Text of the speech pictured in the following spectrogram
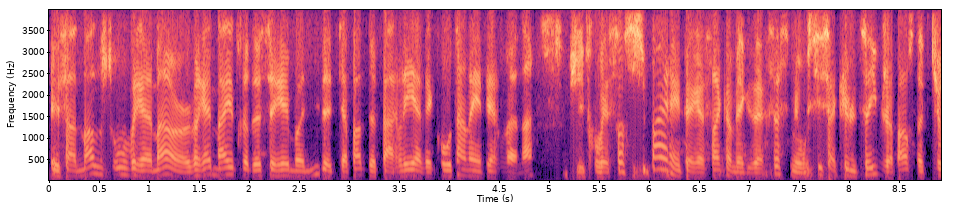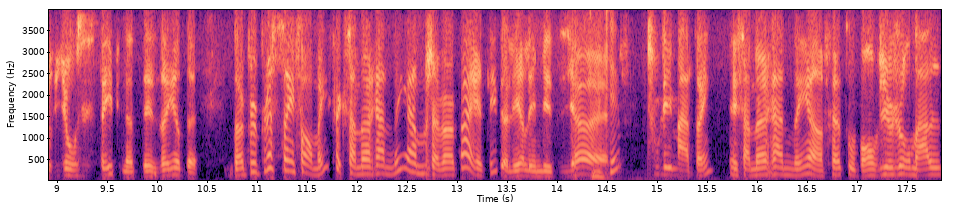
et ça demande, je trouve, vraiment un vrai maître de cérémonie d'être capable de parler avec autant d'intervenants. J'ai trouvé ça super intéressant comme exercice, mais aussi ça cultive, je pense, notre curiosité puis notre désir d'un peu plus s'informer. Fait que ça m'a ramené, j'avais un peu arrêté de lire les médias. Euh, tous les matins et ça m'a ramené en fait au bon vieux journal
